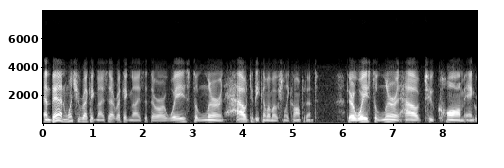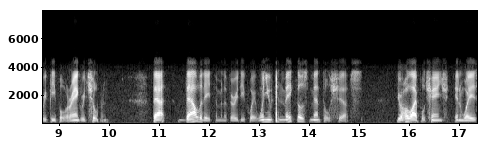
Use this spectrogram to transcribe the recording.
and then once you recognize that, recognize that there are ways to learn how to become emotionally competent. There are ways to learn how to calm angry people or angry children that validate them in a very deep way. When you can make those mental shifts, your whole life will change in ways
